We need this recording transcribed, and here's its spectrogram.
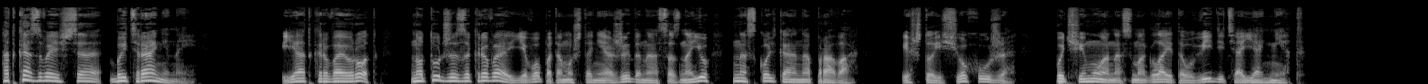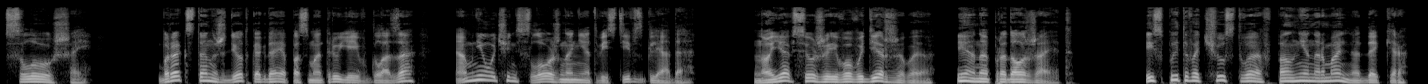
Отказываешься быть раненой. Я открываю рот, но тут же закрываю его, потому что неожиданно осознаю, насколько она права. И что еще хуже, почему она смогла это увидеть, а я нет? Слушай. Брэкстон ждет, когда я посмотрю ей в глаза, а мне очень сложно не отвести взгляда. Но я все же его выдерживаю, и она продолжает. Испытывать чувства вполне нормально, Деккер.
